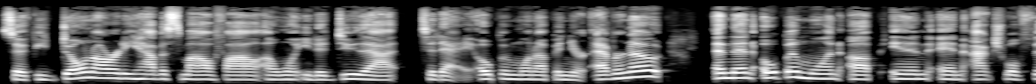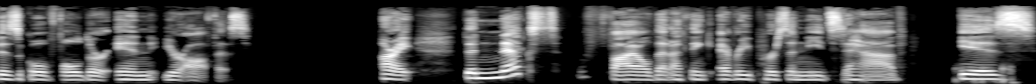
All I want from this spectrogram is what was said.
So if you don't already have a smile file, I want you to do that today. Open one up in your Evernote and then open one up in an actual physical folder in your office. All right. The next file that I think every person needs to have is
